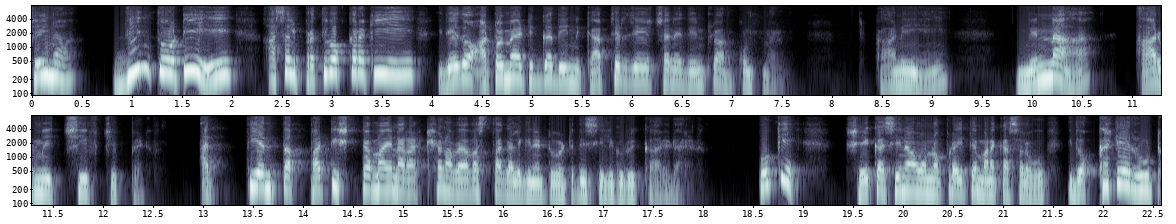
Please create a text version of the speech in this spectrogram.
చైనా దీంతో అసలు ప్రతి ఒక్కరికి ఇదేదో ఆటోమేటిక్గా దీన్ని క్యాప్చర్ చేయొచ్చు అనే దీంట్లో అనుకుంటున్నారు. కానీ నిన్న ఆర్మీ చీఫ్ చెప్పాడు అత్యంత పటిష్టమైన రక్షణ వ్యవస్థ కలిగినటువంటిది సిలిగురి కారిడార్. ఓకే షేక్ హసీనా ఉన్నప్పుడైతే మనకు అసలు ఇదొక్కటే రూట్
